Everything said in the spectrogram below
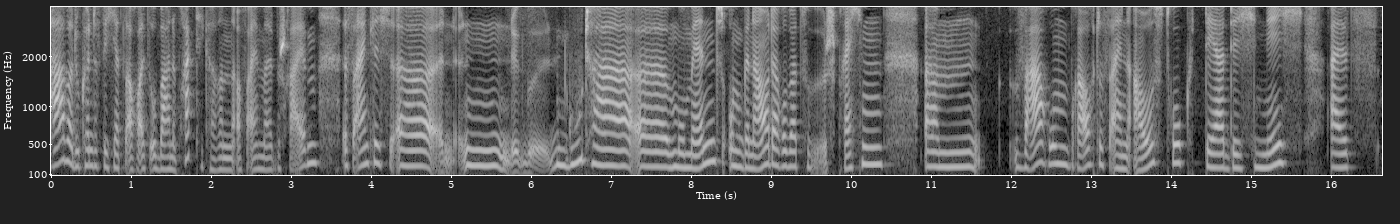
aber du könntest dich jetzt auch als urbane Praktikerin auf einmal beschreiben, ist eigentlich äh, ein, ein, guter äh, Moment, um genau darüber zu sprechen. Ähm, warum braucht es einen Ausdruck, der dich nicht als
